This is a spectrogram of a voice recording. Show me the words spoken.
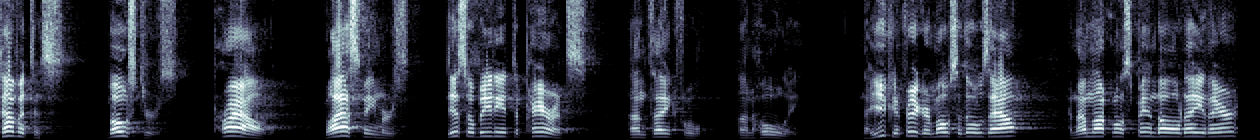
covetous, boasters, proud, blasphemers, disobedient to parents, unthankful, unholy. Now you can figure most of those out, and I'm not going to spend all day there,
